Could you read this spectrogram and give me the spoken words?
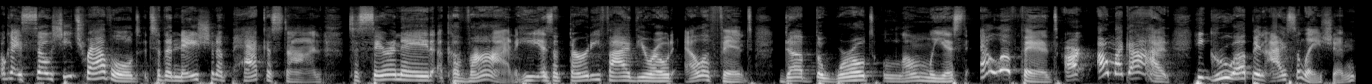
Okay, so she traveled to the nation of Pakistan to serenade Kaavan. He is a 35 year old elephant dubbed the world's loneliest elephant. Oh my God. He grew up in isolation,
